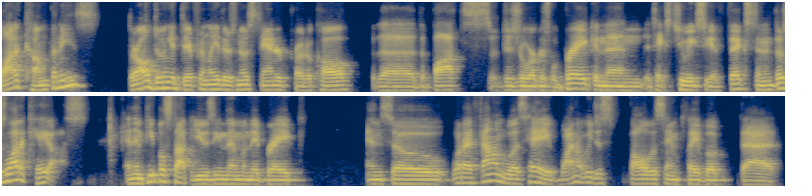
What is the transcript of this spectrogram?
a lot of companies, they're all doing it differently. There's no standard protocol. The the bots, digital workers will break, and then it takes two weeks to get fixed. And there's a lot of chaos. And then people stop using them when they break. And so what I found was, hey, why don't we just follow the same playbook that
